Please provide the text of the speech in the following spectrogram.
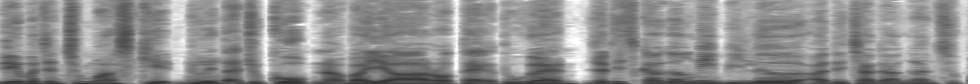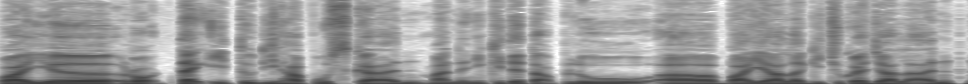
dia macam cemas sikit. Duit tak cukup nak bayar rotek tu kan. Jadi sekarang ni bila ada cadangan supaya road tax itu dihapuskan, maknanya kita tak perlu uh, bayar lagi cukai jalan.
